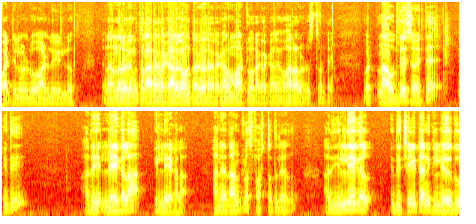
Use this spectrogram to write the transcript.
పార్టీల వాళ్ళు వీళ్ళు కానీ అందరూ కానీ తలా రకరకాలుగా ఉంటారు కదా రకరకాల మాటలు రకరకాల వ్యవహారాలు నడుస్తుంటాయి. బట్ నా ఉద్దేశం అయితే ఇది అది లీగలా ఇల్లీగలా అనే దాంట్లో స్పష్టత లేదు. అది ఇల్లీగల్ ఇది చేయటానికి లేదు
